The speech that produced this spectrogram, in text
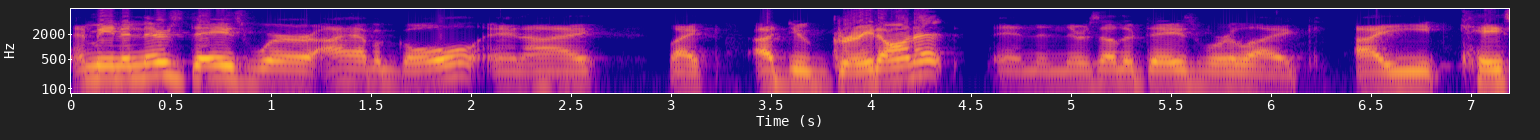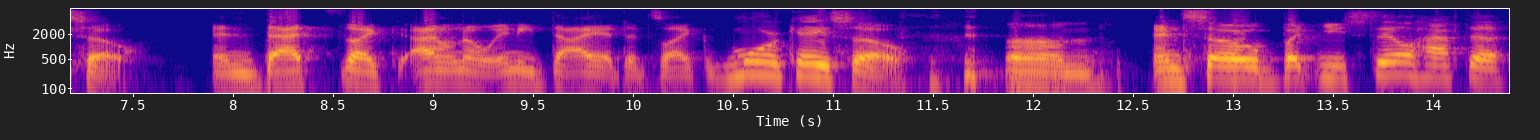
I mean, and there's days where I have a goal and I like I do great on it, and then there's other days where like I eat queso and that's like I don't know any diet that's like more queso. um, and so, but you still have to,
